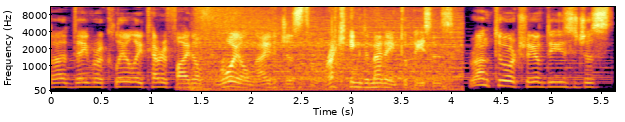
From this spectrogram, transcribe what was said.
but they were clearly terrified of Royal Knight just wrecking the meta into pieces. Run 2 or 3 of these, just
